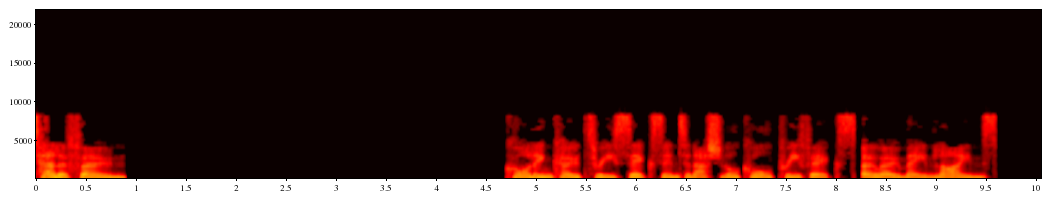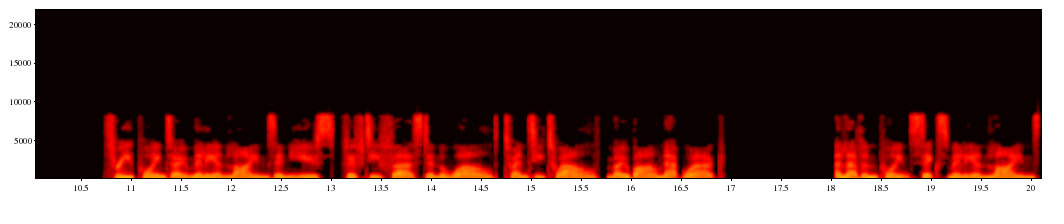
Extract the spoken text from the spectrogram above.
Telephone Calling code 36 International Call Prefix, 00 main lines 3.0 million lines in use, 51st in the world 2012, mobile network 11.6 million lines,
